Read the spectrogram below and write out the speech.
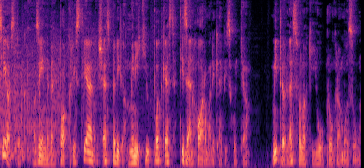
Sziasztok! Az én nevem Pap Krisztián, és ez pedig a Minicube Podcast 13. epizódja. Mitől lesz valaki jó programozó?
